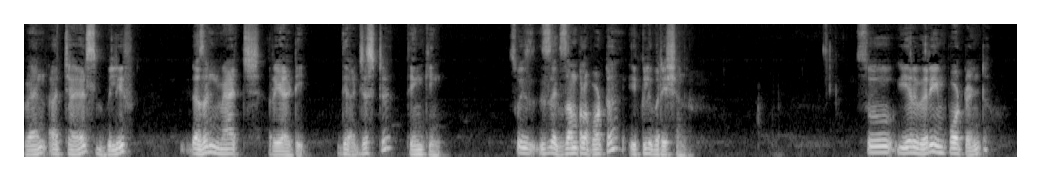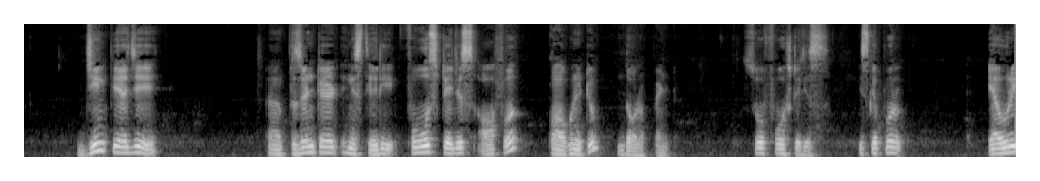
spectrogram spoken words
When a child's belief doesn't match reality they are just thinking so this is example about uh, equilibration so here very important jean piaget uh, presented in his theory four stages of uh, cognitive development so four stages इसके ऊपर एवरी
